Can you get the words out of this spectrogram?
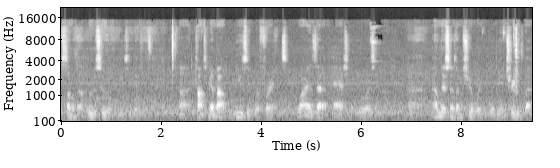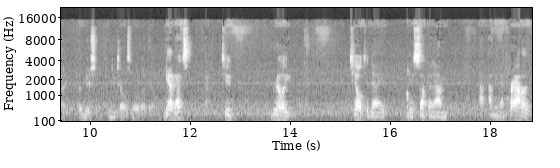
some of the who's who of the music business. Uh, talk to me about music with friends. Why is that a passion of yours? And uh, our listeners, I'm sure, will, will be intrigued by the mission. Can you tell us more about that? Yeah, that's to really till today is something I'm. I mean, I'm proud of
